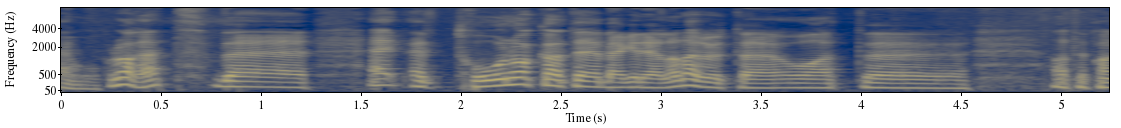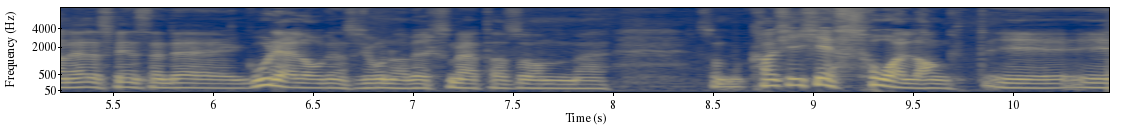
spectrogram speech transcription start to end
jeg håper du har rett. Det, jeg, jeg, tror nok at det er begge deler der ute, og at, eh, at det fremdeles finnes en god del organisasjoner og virksomheter som, eh, som, kanskje ikke er så langt i, i,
